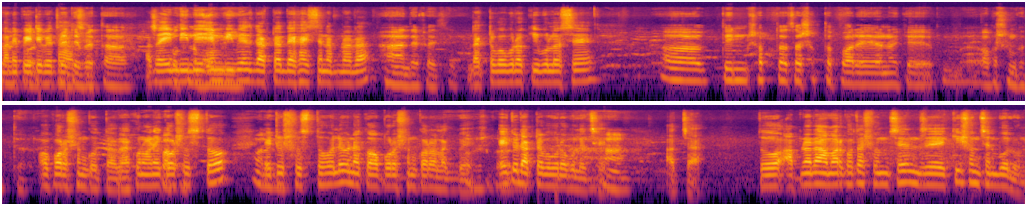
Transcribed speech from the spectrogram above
মানে পেটে ব্যথা পেটে ব্যথা আচ্ছা এমবিবি। এমবিবিএস ডাক্তার দেখাইছেন আপনারা? হ্যাঁ দেখাইছে। ডাক্তারবাবুরা কি বলেছে? তিন সপ্তাহ চার সপ্তাহ পরে অনেকে অপারেশন করতে হবে। অপারেশন করতে হবে। এখন অনেক অসুস্থ একটু সুস্থ হলে ওনাকে অপারেশন করা লাগবে। এই তো ডাক্তারবাবুরা বলেছে। হ্যাঁ। আচ্ছা তো আপনারা আমার কথা শুনছেন যে কি শুনছেন বলুন?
